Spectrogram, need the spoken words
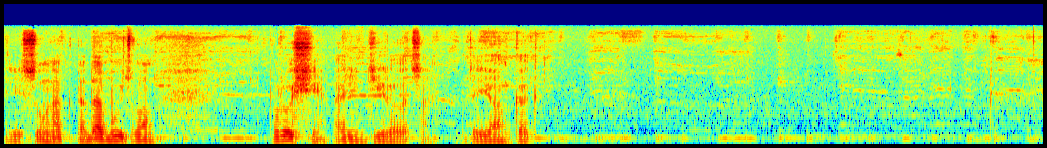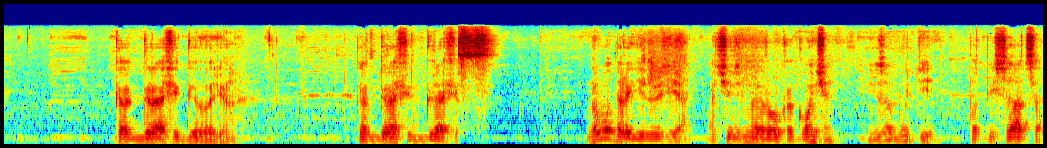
рисунок. Тогда будет вам проще ориентироваться. Это я вам как как график говорю. Как график график. Ну вот, дорогие друзья, очередной урок окончен. Не забудьте подписаться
